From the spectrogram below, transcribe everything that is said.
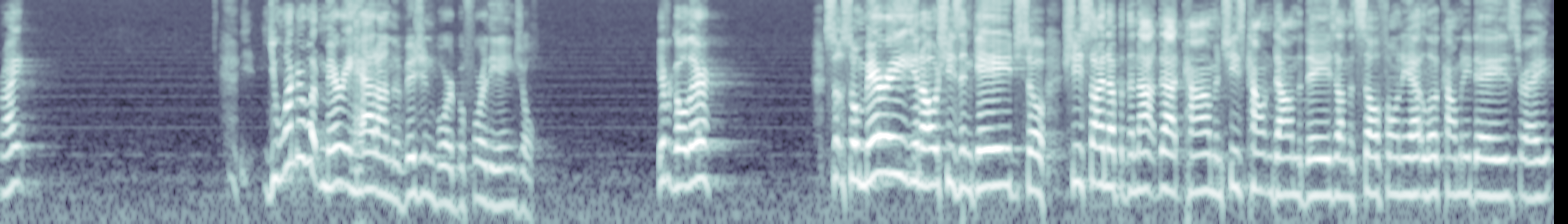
right? You wonder what Mary had on the vision board before the angel. You ever go there? So, so Mary, you know, she's engaged, so she signed up at the knot.com and she's counting down the days on the cell phone. Yeah, look how many days, right?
